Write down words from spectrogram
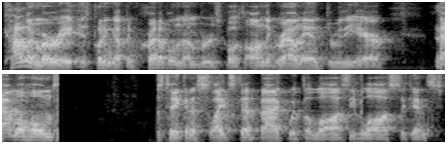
Kyler Murray is putting up incredible numbers both on the ground and through the air. Pat Mahomes has taken a slight step back with the loss, even loss against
